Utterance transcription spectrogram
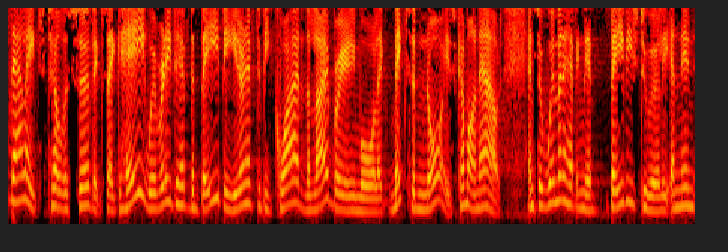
phthalates tell the cervix like, "Hey, we're ready to have the baby. You don't have to be quiet in the library anymore. Like, make some noise. Come on out." And so women are having their babies too early, and then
